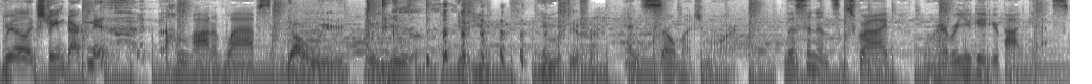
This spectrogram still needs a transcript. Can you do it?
real extreme darkness. a lot of laughs. Y'all weird, but you, yeah, you, you were different. And so much more. Listen and subscribe wherever you get your podcasts.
